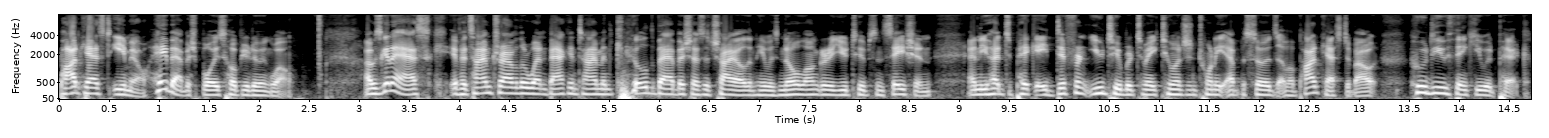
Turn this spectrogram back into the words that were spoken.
podcast email. Hey, Babish boys, hope you're doing well. I was going to ask if a time traveler went back in time and killed Babish as a child and he was no longer a YouTube sensation, and you had to pick a different YouTuber to make 220 episodes of a podcast about, who do you think you would pick?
